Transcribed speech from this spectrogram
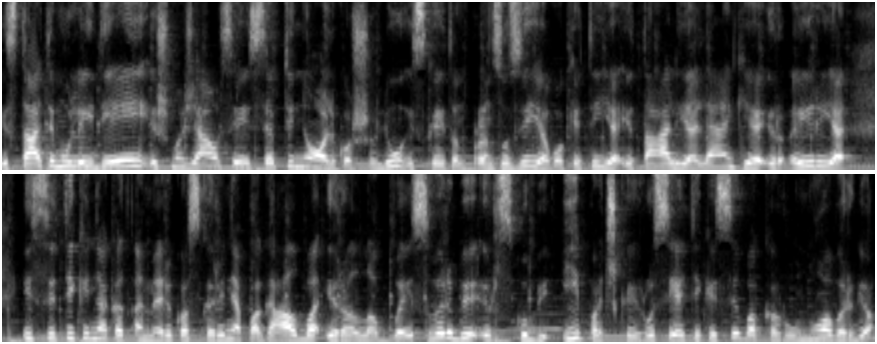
Įstatymų leidėjai iš mažiausiai 17 šalių, įskaitant Prancūziją, Vokietiją, Italiją, Lenkiją ir Airiją, įsitikinę, kad Amerikos karinė pagalba yra labai svarbi ir skubi, ypač kai Rusija tikisi vakarų nuovargio.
